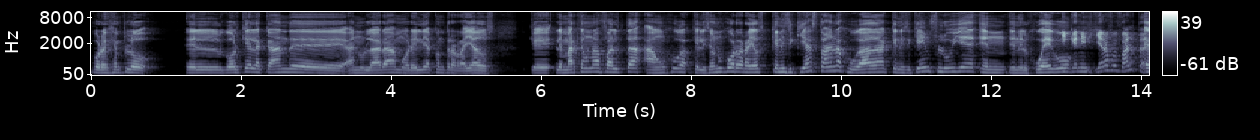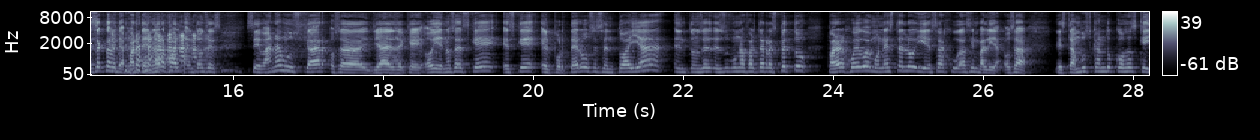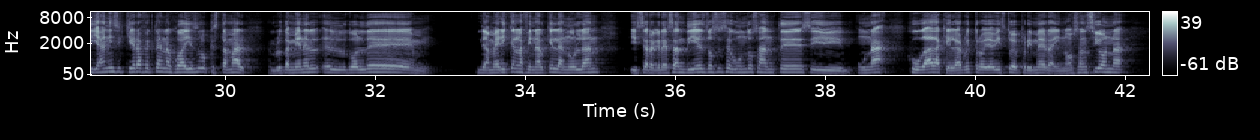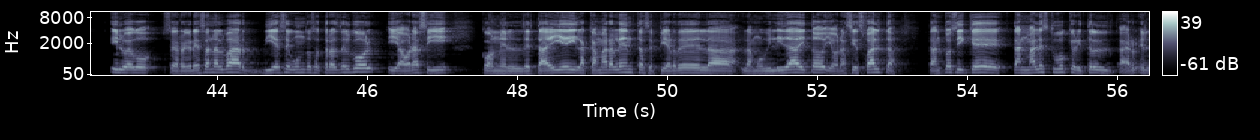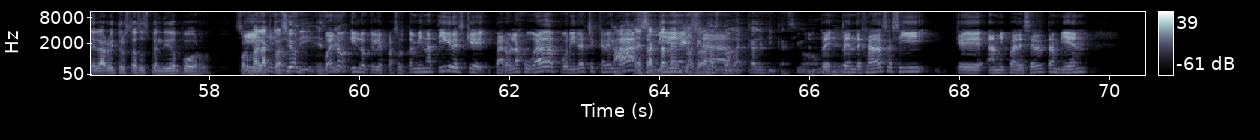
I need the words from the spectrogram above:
por ejemplo, el gol que le acaban de anular a Morelia contra Rayados, que le marcan una falta a un jugador, que le hicieron un jugador de Rayados que ni siquiera estaba en la jugada, que ni siquiera influye en, en el juego. Y que ni siquiera fue falta. Exactamente, aparte, no era falta. Entonces, se van a buscar, o sea, ya es de que, oye, ¿no sabes qué? Es que el portero se sentó allá, entonces eso fue una falta de respeto para el juego, demonéstalo y esa jugada se invalida. O sea, están buscando cosas que ya ni siquiera afectan en la jugada y eso es lo que está mal. Por ejemplo, también el, el gol de, de América en la final que le anulan y se regresan 10, 12 segundos antes y una jugada que el árbitro había visto de primera y no sanciona y luego se regresan al bar 10 segundos atrás del gol y ahora sí con el detalle y la cámara lenta se pierde la, la movilidad y todo y ahora sí es falta. Tanto así que tan mal estuvo que ahorita el, el, el árbitro está suspendido por, por Sí, mala actuación. Sí, es Bueno, que- y lo que le pasó también a Tigres, que paró la jugada por ir a checar el Ah, VAR. exactamente, también, o sea, costó la calificación. pe- pendejadas así que a mi parecer también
